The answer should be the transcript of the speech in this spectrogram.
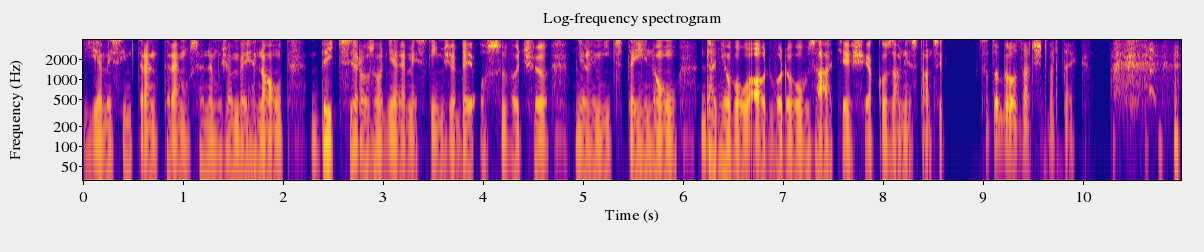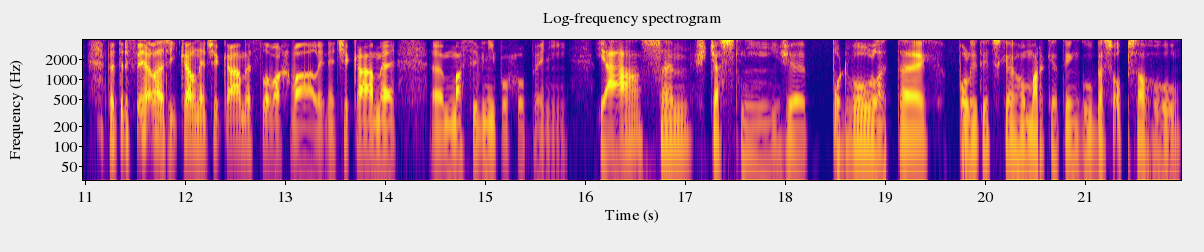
je, myslím, trend, kterému se nemůžeme vyhnout, byť si rozhodně nemyslím, že by OSVČ měli mít stejnou daňovou a odvodovou zátěž jako zaměstnanci. Co to bylo za čtvrtek? Petr Fiala říkal, nečekáme slova chvály, nečekáme eh, masivní pochopení. Já jsem šťastný, že po dvou letech politického marketingu bez obsahu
